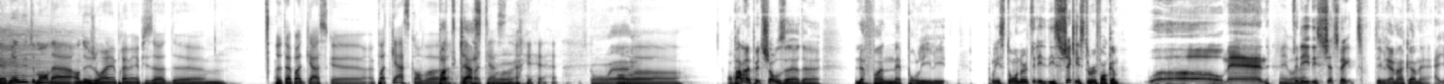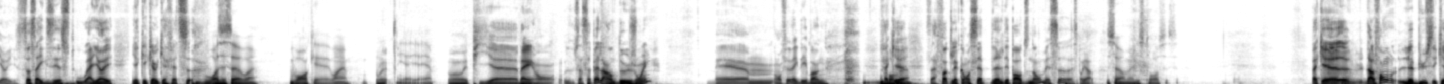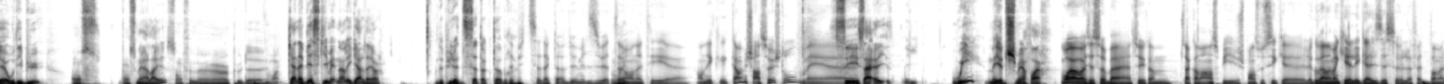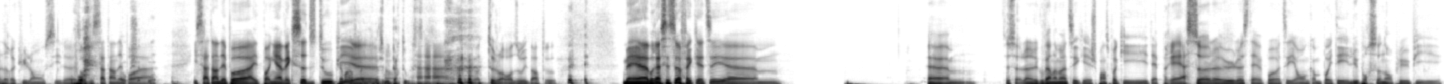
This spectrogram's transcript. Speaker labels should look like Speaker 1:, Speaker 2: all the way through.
Speaker 1: Euh, bienvenue tout le monde à En deux juin, premier épisode. Euh, c'est un podcast, que- un podcast qu'on va.
Speaker 2: Podcast,
Speaker 1: un podcast.
Speaker 2: Parce qu'on,
Speaker 1: On
Speaker 2: euh,
Speaker 1: va.
Speaker 2: on parle un peu de choses euh, de le fun, mais pour les, les- pour les stoners, tu sais, les, des sujets que les stoners font comme Wow, man! Tu sais, des, des sujets, tu fais, t'es vraiment comme euh, Aïe aïe, ça, ça existe, ou Aïe aïe, il y a quelqu'un qui a fait ça.
Speaker 1: Ouais, c'est ça, ouais. Voir que. Ouais.
Speaker 2: Ouais.
Speaker 1: Yeah, yeah, yeah.
Speaker 2: Ouais, puis, euh, ben, on, ça s'appelle En deux joints, mais euh, on fait avec des bongs. Fait
Speaker 1: Pour
Speaker 2: que-
Speaker 1: le-
Speaker 2: Ça fuck le concept dès le départ du nom, mais ça, c'est pas grave.
Speaker 1: C'est ça, mais l'histoire, c'est ça.
Speaker 2: Fait que, euh, dans le fond, le but, c'est qu'au début, on, s- on se met à l'aise, on fume un, un peu de
Speaker 1: Ouais.
Speaker 2: cannabis, qui est maintenant légal d'ailleurs, depuis le 17 octobre.
Speaker 1: Depuis le 17 octobre 2018,
Speaker 2: Ouais.
Speaker 1: euh, on a été. euh, on est quand même chanceux, je trouve, mais. euh,
Speaker 2: C'est ça. y- oui, mais il y a du chemin à faire.
Speaker 1: Ouais, ouais, c'est ça. Ben, tu sais, comme ça commence. Puis je pense aussi que le gouvernement qui a légalisé ça l'a fait pas mal de reculons aussi. Là. Eux
Speaker 2: Ouais.
Speaker 1: ils s'attendaient
Speaker 2: Oh,
Speaker 1: pas à.
Speaker 2: ouais.
Speaker 1: Ils s'attendaient pas à être pognés avec ça du tout. Puis,
Speaker 2: il y a du partout.
Speaker 1: il va toujours avoir du weed partout. Mais euh, bref, c'est ça. Fait que, tu sais. euh, euh, c'est ça. là, le gouvernement, tu sais, je pense pas qu'ils étaient prêts à ça. Là, eux, là, c'était pas. Tu sais, ils ont comme pas été élus pour ça non plus. Puis.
